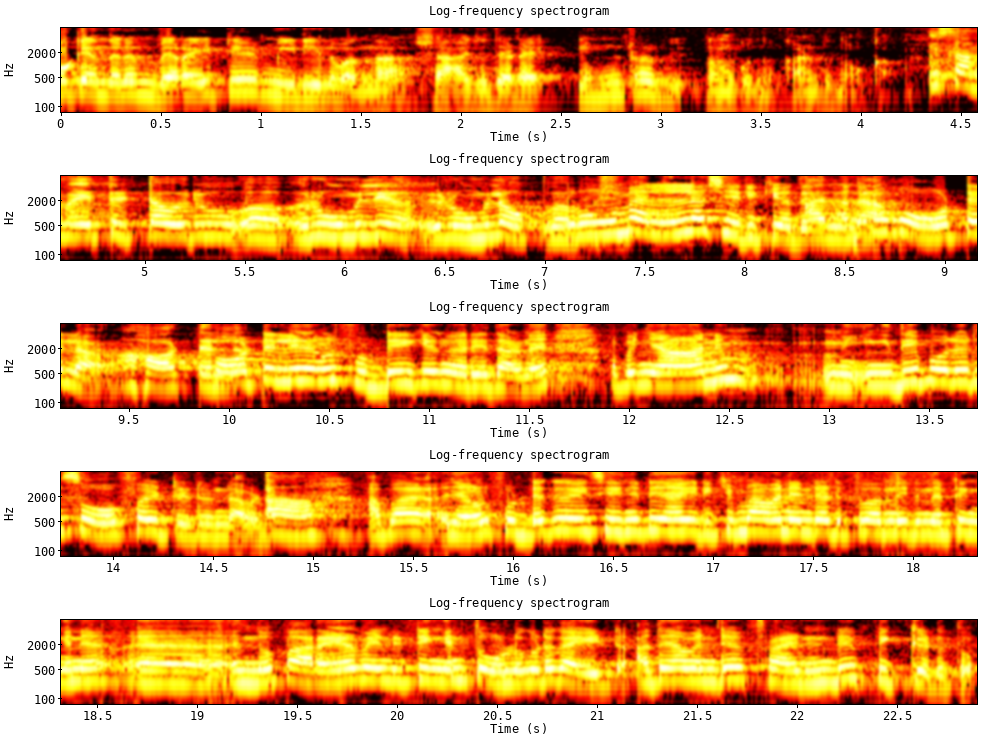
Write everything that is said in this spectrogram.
ഓക്കെ എന്തായാലും വെറൈറ്റി മീഡിയയിൽ വന്ന ഷാജിദയുടെ ഇന്റർവ്യൂ നമുക്കൊന്ന് കണ്ടു നോക്കാം. ഈ സമയത്ത് ഇട്ട ഒരു റൂമിൽ റൂമിലോ റൂമല്ല ശരിക്കും അത്. അതൊരു ഹോട്ടലാ. ഹോട്ടൽ ഹോട്ടലിൽ ഞങ്ങൾ ഫുഡ് കഴിക്കാൻ കയറിയതാണ്. അപ്പൊ ഞാനും ഇതേപോലെ ഒരു സോഫ ഇട്ടിട്ടുണ്ട് അവിടെ. അപ്പൊ ഞങ്ങൾ ഫുഡൊക്കെ കഴിച്ച് കഴിഞ്ഞിട്ട് ഞാൻ ഇരിക്കുമ്പോൾ അവൻ എന്റെ അടുത്ത് വന്നിരുന്നിട്ട് ഇങ്ങനെ എന്തോ പറയാൻ വേണ്ടിയിട്ട് ഇങ്ങനെ തോളുകൂടെ കൈയിട്ടു അത് അവന്റെ ഫ്രണ്ട് പിക്ക് എടുത്തു.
